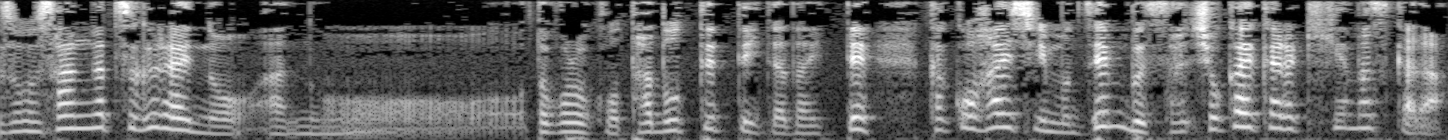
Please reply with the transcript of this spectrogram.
その3月ぐらいの、あのー、ところをこう辿ってっていただいて、過去配信も全部初回から聞けますから、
